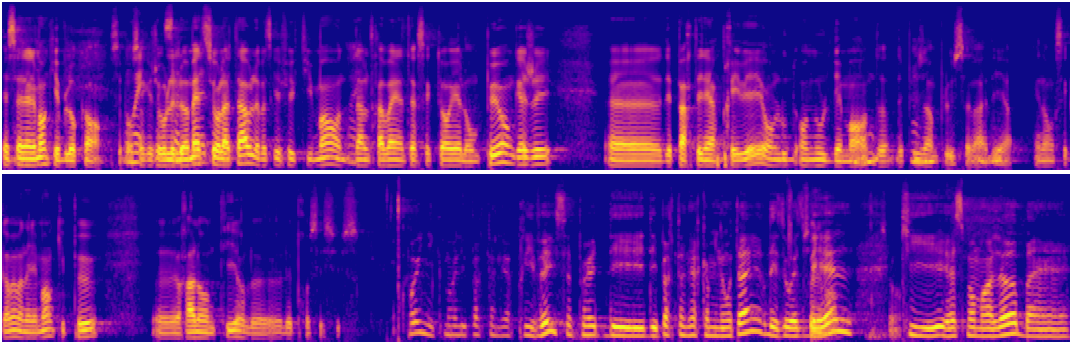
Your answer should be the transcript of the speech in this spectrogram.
C'est un élément qui est bloquant. C'est pour ça que je voulais le mettre sur la table, parce qu'effectivement, dans le travail intersectoriel, on peut engager euh, des partenaires privés, on, nous le demande de plus en mhm. plus, ça va dire. Et donc, c'est quand même un élément qui peut euh, ralentir le processus. Pas uniquement les partenaires privés, ça peut être des, partenaires communautaires, des OSBL, qui, à ce moment-là, ben,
